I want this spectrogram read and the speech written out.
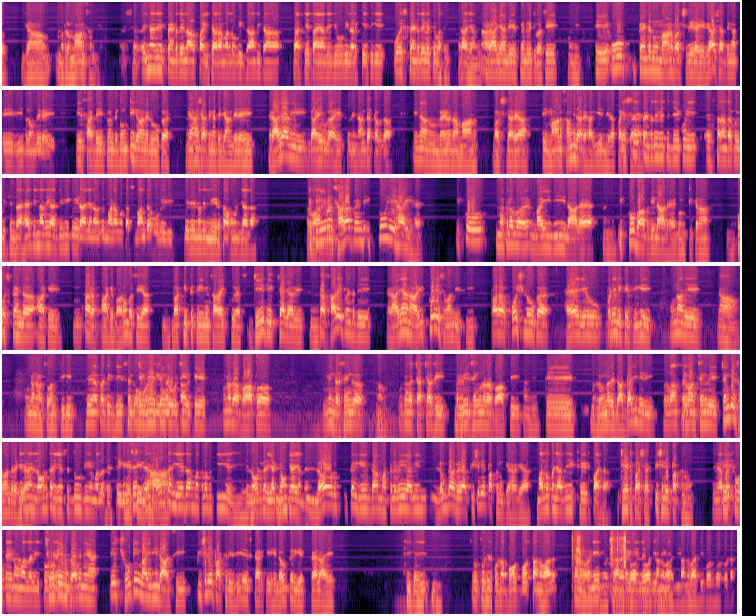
ਜਾਂ ਮਤਲਬ ਮਾਣ ਸਮਝਿਆ ਅੱਛਾ ਇਹਨਾਂ ਦੇ ਪਿੰਡ ਦੇ ਨਾਲ ਭਾਈਚਾਰਾ ਮੰਨ ਲਓ ਵੀ ਗਾਂ ਦੀ ਤਾਂ ਚਾਚੇ ਤਾਇਆਂ ਦੇ ਜੋ ਵੀ ਲੜਕੇ ਸੀਗੇ ਉਹ ਇਸ ਪਿੰਡ ਦੇ ਵਿੱਚ ਵਸੇ ਰਾਜਿਆਂ ਦੇ। ਰਾਜਿਆਂ ਦੇ ਇਸ ਪਿੰਡ ਵਿੱਚ ਵਸੇ। ਹਾਂਜੀ। ਤੇ ਉਹ ਪਿੰਡ ਨੂੰ ਮਾਣ ਬਖਸ਼ਦੇ ਰਹੇ ਵਿਆਹ ਸ਼ਾਦੀਆਂ ਤੇ ਵੀ ਬੁਲਾਉਂਦੇ ਰਹੇ। ਇਹ ਸਾਡੇ ਪਿੰਡ ਗੁੰਮਟੀ ਕਲਾਂ ਦੇ ਲੋਕ ਵਿਆਹਾਂ ਸ਼ਾਦੀਆਂ ਤੇ ਜਾਂਦੇ ਰਹੇ। ਰਾਜਾ ਵੀ ਗਾਹੇ ਬਗਾਹੇ ਇੱਥੋਂ ਦੀ ਲੰਘਦਾ ਟੱਪਦਾ ਇਹਨਾਂ ਨੂੰ ਮਿਲਣ ਦਾ ਮਾਣ ਬਖਸ਼ਦਾ ਰਿਹਾ। ਤੇ ਮਾਣ ਸਮਝਦਾ ਰਿਹਾ ਵੀ ਇਹ ਮੇਰਾ ਭਾਈਚਾਰਾ ਇਸੇ ਹੈ। ਪਿੰਡ ਦੇ ਵਿੱਚ ਜੇ ਕੋਈ ਇਸ ਤਰ੍ਹਾਂ ਦਾ ਕੋਈ ਵਿਚਿੰਦਾ ਹੈ ਜਿਨ੍ਹਾਂ ਦੇ ਅੱਜ ਵੀ ਕੋਈ ਰਾਜਾ ਨਾਲ ਕੋਈ ਮਾੜਾ ਮੋਟਾ ਸੰਬੰਧ ਹੋਵੇ ਵੀ ਜਿਹੜੇ ਇਹਨਾਂ ਦੇ ਨੇੜਤਾ ਹੋਣ ਜ਼ਿਆਦਾ। ਪਰਿਵਾਰ ਤਕਰੀਬਨ ਸਾਰਾ ਪਿੰਡ ਇੱਕੋ ਜਿਹਾ ਹੀ ਹੈ। ਇੱਕੋ ਮਤਲਬ ਮਾਈ ਦੀ ਔਲਾਦ ਹੈ ਹਾਂਜੀ। ਇੱਕੋ ਬਾਪ ਦੀ ਔਲਾਦ ਹੈ ਗੁੰਮਟੀ ਕਲਾਂ ਉਸ ਪਿੰਡ ਆ ਕੇ ਘਰ ਆ ਕੇ ਬਾਹਰੋਂ ਬਸੇ ਆ। ਬਾਕੀ ਤਕਰੀਬਨ ਸਾਰਾ ਇੱਕੋ ਹੈ। ਜੇ ਦੇਖਿਆ ਜਾਵੇ। ਤਾਂ ਸਾਰੇ ਪਿੰਡ ਦੇ ਰਾਜਿਆਂ ਨਾਲ ਇੱਕੋ ਜਿਹੇ ਸੰਬੰਧੀ ਸੀ। ਪਰ ਕੁਝ ਲੋਕ ਹੈ ਜਿਹੜੇ ਪੜ੍ਹੇ ਲਿਖੇ ਸੀਗੇ ਉਹਨਾਂ ਦੇ ਨਾ ਉਹਨਾਂ ਨਾਲ ਸੰਬੰਧ ਸੀਗੇ। ਜਿਵੇਂ ਆਪਾਂ ਜਗਦੀਪ ਸਿੰਘ overseer ਸਿੰਘ ਉਰਸੀਰ ਕੇ ਉਹਨਾਂ ਦਾ ਬਾਪ ਮਹਿੰਦਰ ਸਿੰਘ ਉਹਨਾਂ ਦਾ ਚਾਚਾ ਸੀ ਬਲਵੀਰ ਸਿੰਘ ਉਹਨਾਂ ਦਾ ਬਾਪ ਸੀ। ਹਾਂਜੀ। ਤੇ ਮਤਲਬ ਉਹਨਾਂ ਦੇ ਦਾਦਾ ਜੀ ਦੇ ਵੀ ਬਲਵੰਤ ਸਿੰਘ। ਬਲਵੰਤ ਸਿੰਘ ਦੇ ਚੰਗੇ ਸੰਬੰਧ ਰਹੇ ਜਿਹਨਾਂ ਨੇ ਲਾਰਡ ਸਿੱਧੂ ਦੀ ਮਤਲਬ ਹਿਸਟਰੀ History ਕੀਤੀ ਹਾਂ। ਲਾਰਡ ਘਰੀਏ ਦਾ ਮਤਲਬ ਕੀ ਹੈ ਜੀ? ਇਹ ਲਾਰਡ ਘਰੀਆ ਕਿਉਂ ਕਿਹਾ ਜਾਂਦਾ? ਹੈ? ਲਾਰਡ ਕਰੀਏ ਦਾ ਮਤਲਬ ਇਹ ਆ ਵੀ ਲੌਦਾ ਵੇਲਾ ਪਿਛਲੇ ਪੱਖ ਨੂੰ ਕਿਹਾ ਗਿਆ। ਮੰਨ ਲਓ ਪੰਜਾਬੀ ਦੀ ਠੇਠ ਭਾਸ਼ਾ। ਠੇਠ ਭਾਸ਼ਾ ਪਿਛਲੇ ਪੱਖ ਨੂੰ। ਜਿਵੇਂ ਆਪਾਂ ਛੋਟੇ ਨੂੰ ਮੰਨ ਲਵੀ ਛੋਟੇ ਨੂੰ ਕਹਿ ਦਿੰਦੇ ਆ ਇਹ ਛੋਟੀ ਮਾਈ ਦੀ ਲਾਲ ਸੀ ਪਿਛਲੇ ਪੱਖ ਦੀ ਸੀ ਇਸ ਕਰਕੇ ਇਹ ਲਾਰਡ ਕਰੀਏ ਪਹਿਲਾਏ ਠੀਕ ਹੈ ਜੀ। ਸੋ ਤੁਸੀਂ ਤੁਹਾਡਾ ਬਹੁਤ ਬਹੁਤ ਧੰਨਵਾਦ। ਧੰਨਵਾਦ ਜੀ, ਬਹੁਤ ਬਹੁਤ ਧੰਨਵਾਦ ਜੀ। ਧੰਨਵਾਦ ਜੀ ਬਹੁਤ ਬਹੁਤ ਤੁਹਾਡਾ।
